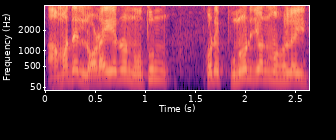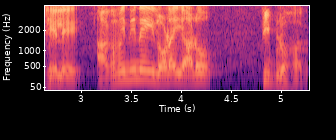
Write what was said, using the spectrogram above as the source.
আমাদের লড়াইয়েরও নতুন করে পুনর্জন্ম হলো এই জেলে। আগামী দিনে এই লড়াই আরও তীব্র হবে।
